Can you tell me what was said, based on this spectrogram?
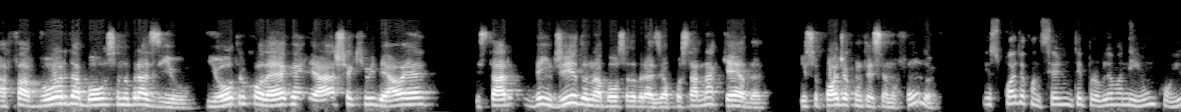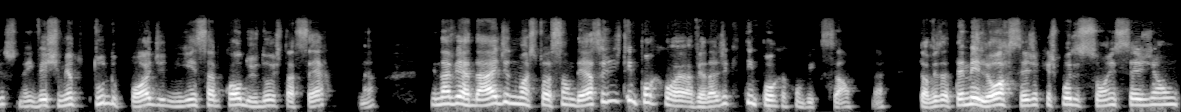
a favor da bolsa no Brasil e outro colega ele acha que o ideal é estar vendido na bolsa do Brasil, apostar na queda. Isso pode acontecer no fundo? Isso pode acontecer, não tem problema nenhum com isso. Né? Investimento, tudo pode, ninguém sabe qual dos dois está certo. Né? E, na verdade, numa situação dessa, a gente tem pouca. A verdade é que tem pouca convicção. Né? Talvez até melhor seja que as posições sejam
